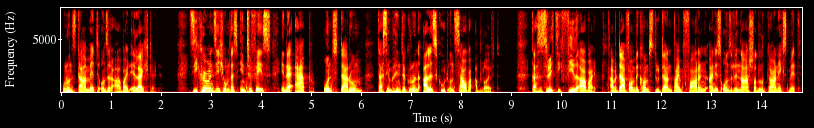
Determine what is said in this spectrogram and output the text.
und uns damit unsere Arbeit erleichtert. Sie kümmern sich um das Interface in der App und darum, dass im Hintergrund alles gut und sauber abläuft. Das ist richtig viel Arbeit, aber davon bekommst du dann beim Fahren eines unserer Nahshuttle gar nichts mit.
